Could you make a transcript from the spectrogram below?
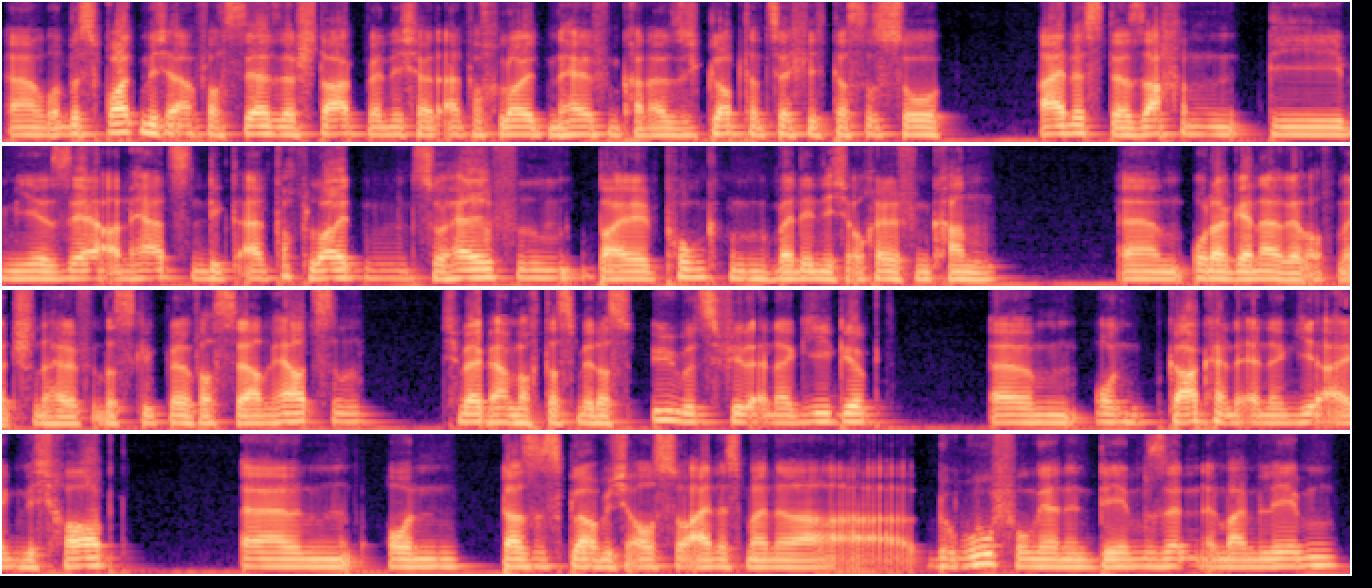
Ähm, und es freut mich einfach sehr, sehr stark, wenn ich halt einfach Leuten helfen kann. Also ich glaube tatsächlich, das ist so eines der Sachen, die mir sehr am Herzen liegt, einfach Leuten zu helfen bei Punkten, bei denen ich auch helfen kann. Ähm, oder generell auch Menschen helfen. Das liegt mir einfach sehr am Herzen. Ich merke einfach, dass mir das übelst viel Energie gibt. ähm, und gar keine Energie eigentlich raubt. Ähm, und das ist, glaube ich, auch so eines meiner Berufungen in dem Sinn in meinem Leben,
